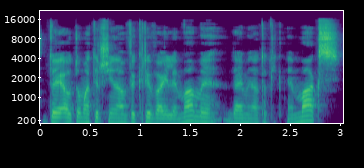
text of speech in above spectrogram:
Tutaj automatycznie nam wykrywa ile mamy. Dajmy na to kliknę Max.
